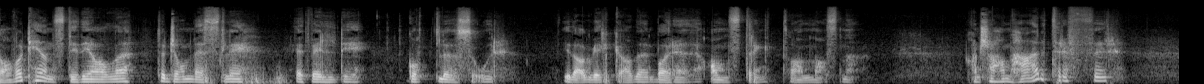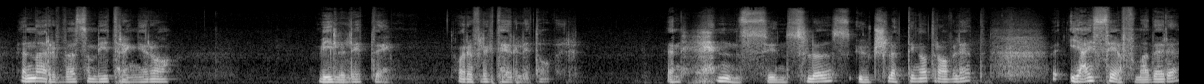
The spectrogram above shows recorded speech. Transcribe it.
Da var tjenesteidealet til John Wesley et veldig godt løseord. I dag virka det bare anstrengt og anmasende. Kanskje han her treffer en nerve som vi trenger å hvile litt i og reflektere litt over. En hensynsløs utsletting av travelhet. Jeg ser for meg dere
